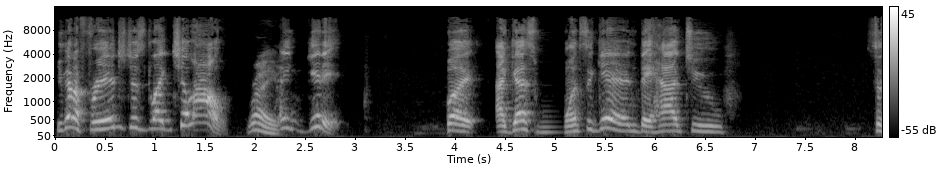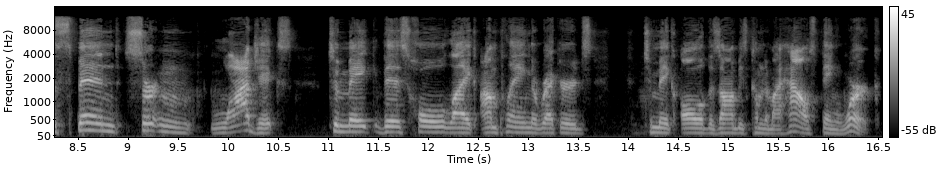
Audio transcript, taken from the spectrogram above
You got a fridge. Just like chill out. Right. I didn't get it. But I guess once again they had to suspend certain logics to make this whole like I'm playing the records to make all of the zombies come to my house thing work.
